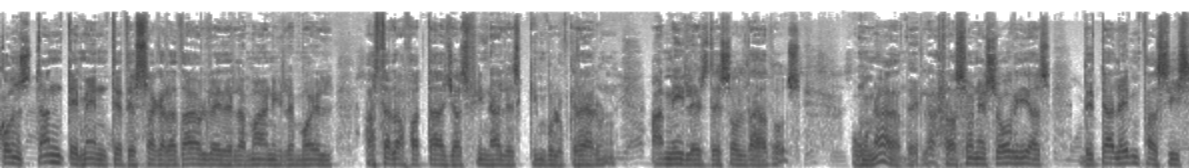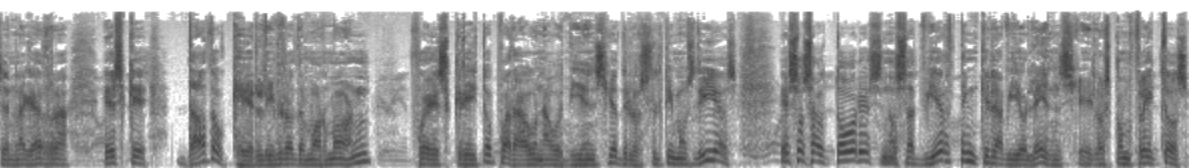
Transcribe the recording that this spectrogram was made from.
constantemente desagradable de la man y Lemuel hasta las batallas finales que involucraron a miles de soldados. Una de las razones obvias de tal énfasis en la guerra es que, dado que el libro de Mormón fue escrito para una audiencia de los últimos días. Esos autores nos advierten que la violencia y los conflictos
